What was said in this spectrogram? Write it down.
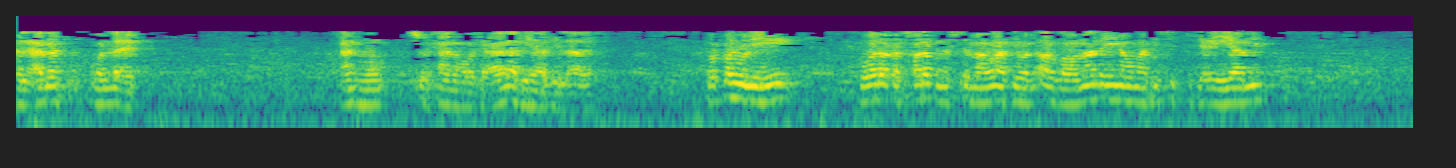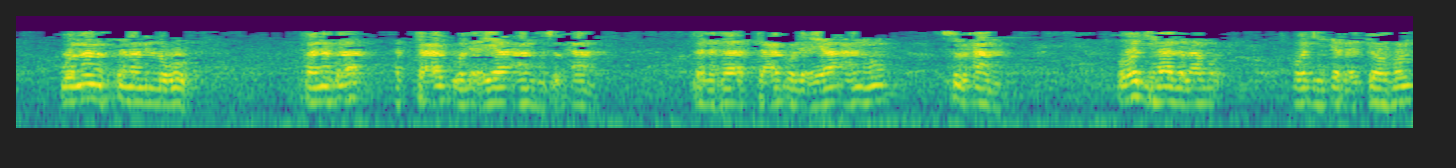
العبث واللعب عنه سبحانه وتعالى في هذه الآية. وقوله ولقد خلقنا السماوات والأرض وما بينهما في ستة أيام وما مسنا من لغوب. فنفى التعب والإعياء عنه سبحانه. فنفى التعب والإعياء عنه سبحانه. ووجه هذا الأمر وجه دفع التوهم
